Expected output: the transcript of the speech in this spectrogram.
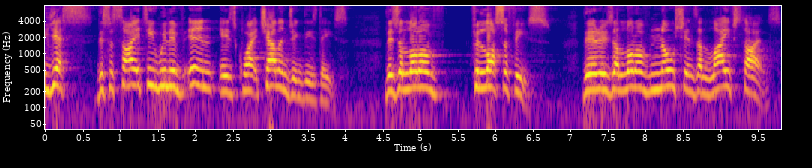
yes, the society we live in is quite challenging these days. There's a lot of philosophies. There is a lot of notions and lifestyles.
